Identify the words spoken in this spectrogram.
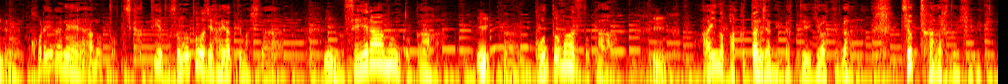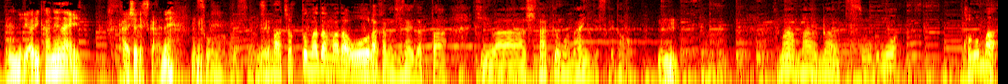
んこれがねあのどっちかっていうとその当時流行ってました、うん。セーラームーンとか、うん。うんゴッドマーズとかうん。ああいうのパクったんじゃねえかっていう疑惑が ちょっとあるという、うん。やりかねない会社ですからね。うん。そうなんですよね、まあ、ちょっとまだまだおおらかな時代だった気はしなくもないんですけど、うん。うんまあまあまあ、それも、このまあ、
